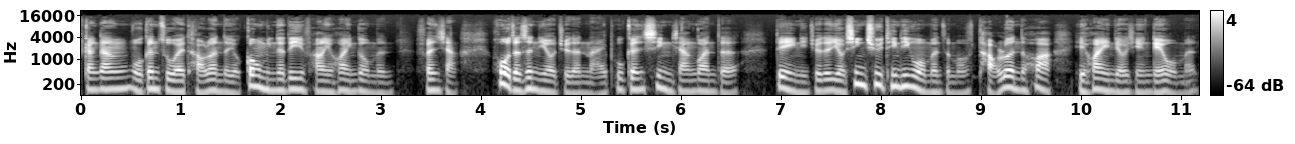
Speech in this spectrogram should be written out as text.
刚刚我跟主委讨论的有共鸣的地方，也欢迎跟我们分享。或者是你有觉得哪一部跟性相关的电影，你觉得有兴趣听听我们怎么讨论的话，也欢迎留言给我们。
